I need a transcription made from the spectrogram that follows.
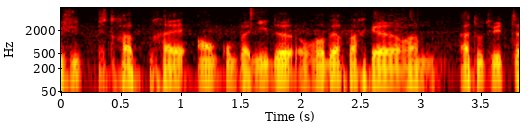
juste après en compagnie de Robert Parker. À tout de suite.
